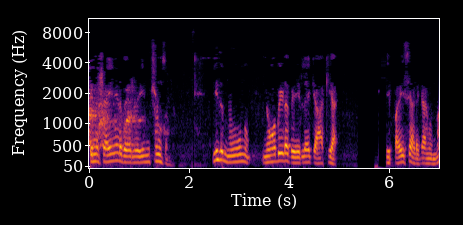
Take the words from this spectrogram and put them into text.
പിന്നെ ഷൈനിയുടെ പേരിൽ ഒരു ഇൻഷുറൻസ് ഉണ്ട്. ഇത് മൂന്നും നോബിയുടെ പേരിലേക്ക് ആക്കിയാൽ ഈ പൈസ അടയ്ക്കാമെന്ന്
